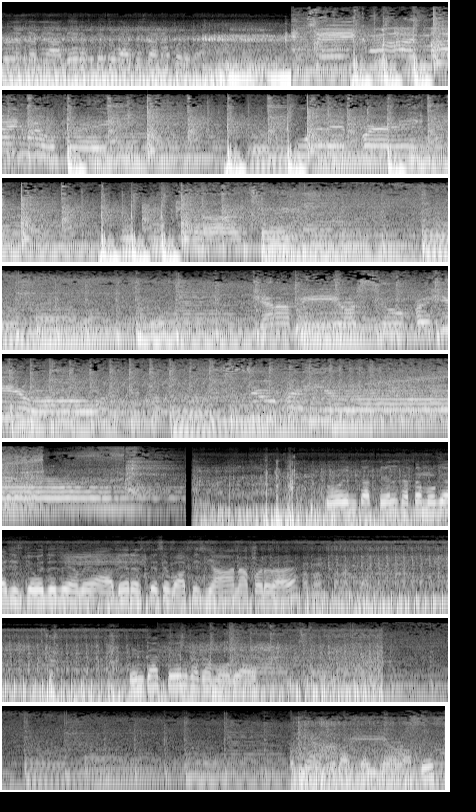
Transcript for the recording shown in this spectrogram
की वजह से हमें आधे रास्ते से वापस जाना पड़ेगा Can I be your superhero? तो इनका तेल ख़त्म हो गया जिसकी वजह से हमें आधे रास्ते से वापस यहाँ आना पड़ रहा है। इनका तेल ख़त्म हो गया है। चलते हैं, उसके बाद चलते हैं वापस।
